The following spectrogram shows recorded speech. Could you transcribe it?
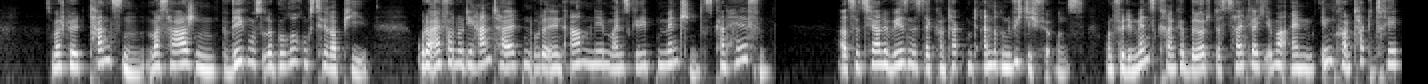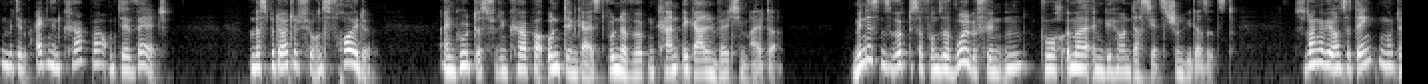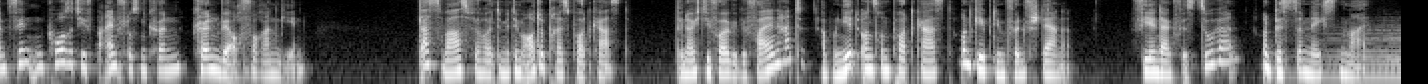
Zum Beispiel Tanzen, Massagen, Bewegungs- oder Berührungstherapie – oder einfach nur die Hand halten oder in den Arm nehmen eines geliebten Menschen. Das kann helfen. Als soziale Wesen ist der Kontakt mit anderen wichtig für uns. Und für Demenzkranke bedeutet das zeitgleich immer ein in Kontakt treten mit dem eigenen Körper und der Welt. Und das bedeutet für uns Freude. Ein Gut, das für den Körper und den Geist Wunder wirken kann, egal in welchem Alter. Mindestens wirkt es auf unser Wohlbefinden, wo auch immer im Gehirn das jetzt schon wieder sitzt. Solange wir unser Denken und Empfinden positiv beeinflussen können, können wir auch vorangehen. Das war's für heute mit dem Autopress Podcast. Wenn euch die Folge gefallen hat, abonniert unseren Podcast und gebt ihm fünf Sterne. Vielen Dank fürs Zuhören und bis zum nächsten Mal.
